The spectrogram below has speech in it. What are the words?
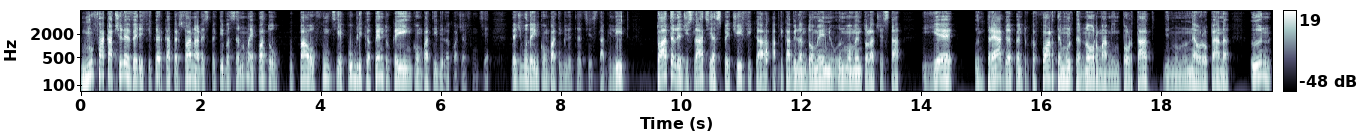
nu fac acele verificări ca persoana respectivă să nu mai poată ocupa o funcție publică pentru că e incompatibilă cu acea funcție? Regimul de incompatibilitate e stabilit, toată legislația specifică aplicabilă în domeniu în momentul acesta e întreagă pentru că foarte multă normă am importat din Uniunea Europeană în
